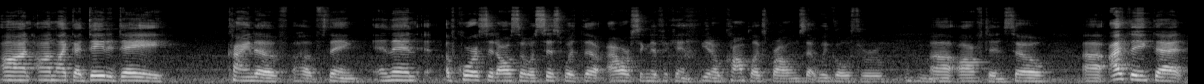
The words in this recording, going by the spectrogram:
on on like a day to day kind of, of thing. And then of course it also assists with the our significant you know complex problems that we go through uh, often. So uh, I think that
